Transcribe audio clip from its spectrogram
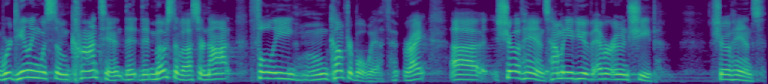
we're dealing with some content that, that most of us are not fully comfortable with, right? Uh, show of hands, how many of you have ever owned sheep? Show of hands.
